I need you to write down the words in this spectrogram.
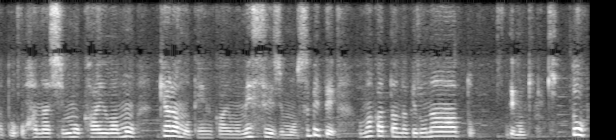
あとお話も会話もキャラも展開もメッセージも全てうまかったんだけどなと。でもきっと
